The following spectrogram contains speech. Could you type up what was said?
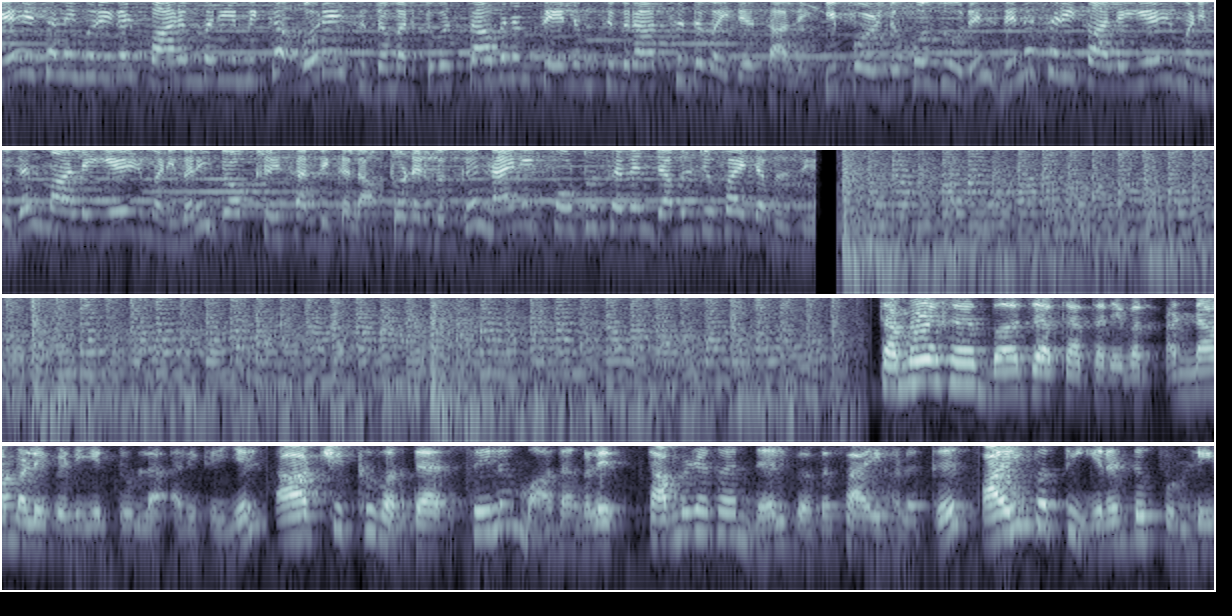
ஏழு தலைமுறைகள் பாரம்பரியமிக்க ஒரே சித்த மருத்துவ ஸ்தாபனம் சேலம் சிவராஜ் சித்த வைத்தியசாலை. இப்பொழுது ஹொசூரில் தினசரி காலை ஏழு மணி முதல் மாலை ஏழு மணி வரை டாக்டரை சந்திக்கலாம். தொடர்புக்கு nine eight four two seven double two five double தமிழக பாஜக தலைவர் அண்ணாமலை வெளியிட்டுள்ள அறிக்கையில் ஆட்சிக்கு வந்த சில மாதங்களில் தமிழக நெல் விவசாயிகளுக்கு ஐம்பத்தி இரண்டு புள்ளி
